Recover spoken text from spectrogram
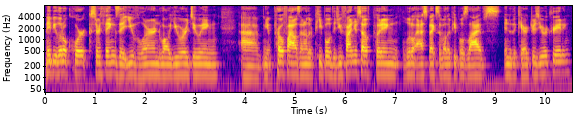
maybe little quirks or things that you've learned while you were doing uh, you know profiles on other people. Did you find yourself putting little aspects of other people's lives into the characters you were creating?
